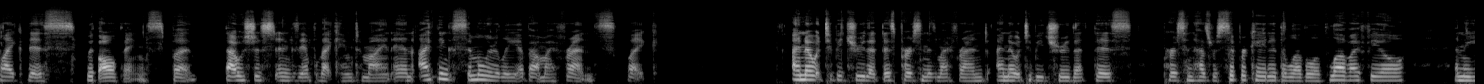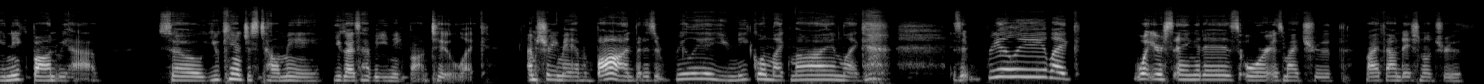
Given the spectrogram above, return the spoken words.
like this with all things, but that was just an example that came to mind. And I think similarly about my friends. Like, I know it to be true that this person is my friend. I know it to be true that this person has reciprocated the level of love I feel and the unique bond we have. So you can't just tell me you guys have a unique bond too. Like, I'm sure you may have a bond, but is it really a unique one like mine? Like, is it really like what you're saying it is, or is my truth, my foundational truth,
